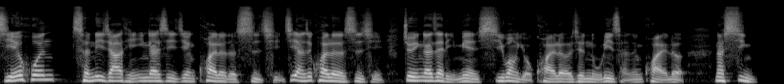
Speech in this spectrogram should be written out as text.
结婚成立家庭应该是一件快乐的事情，既然是快乐的事情，就应该在里面希望有快乐，而且努力产生快乐。那性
